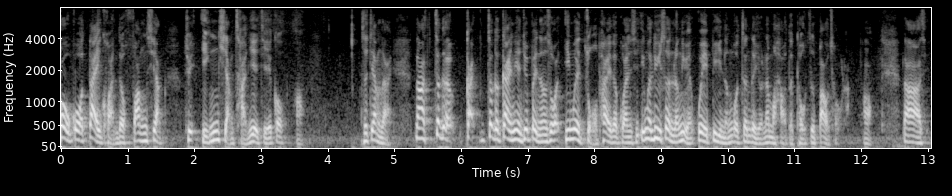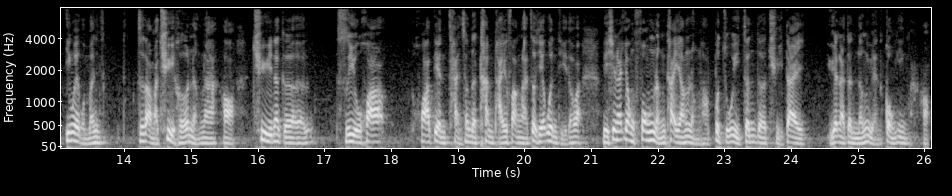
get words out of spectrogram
透过贷款的方向去影响产业结构啊，是这样来。那这个概这个概念就变成说，因为左派的关系，因为绿色能源未必能够真的有那么好的投资报酬了啊。那因为我们知道嘛？去核能啦，哈，去那个石油发发电产生的碳排放啊，这些问题的话，你现在用风能、太阳能哈，不足以真的取代原来的能源供应嘛，哈。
